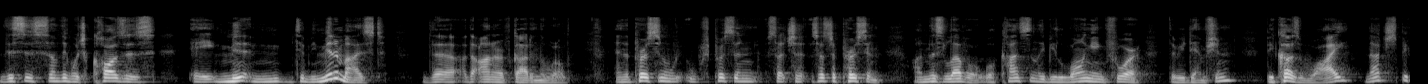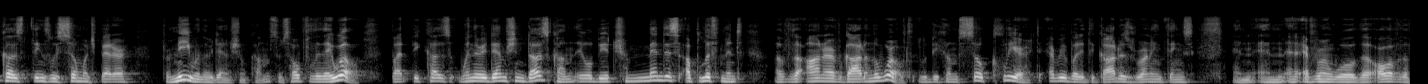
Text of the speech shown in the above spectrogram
this is something which causes a to be minimized the, the honor of God in the world. And the person, person such, a, such a person on this level will constantly be longing for the redemption. Because why? Not just because things will be so much better for me when the redemption comes, which hopefully they will, but because when the redemption does come, it will be a tremendous upliftment of the honor of God in the world. It will become so clear to everybody that God is running things, and, and, and everyone will the, all of the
